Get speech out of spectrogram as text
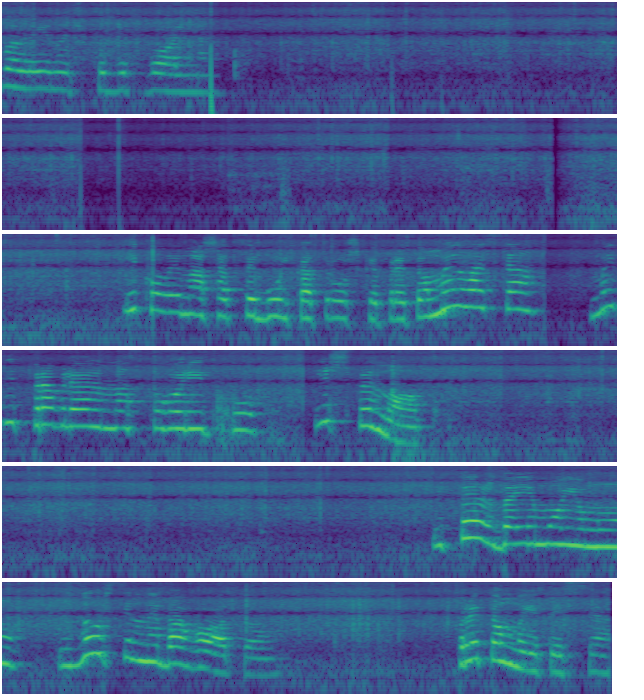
хвилиночку буквально. І коли наша цибулька трошки притомилася, ми відправляємо на сковорідку і шпинат. І теж даємо йому зовсім небагато притомитися.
